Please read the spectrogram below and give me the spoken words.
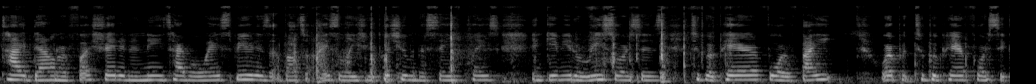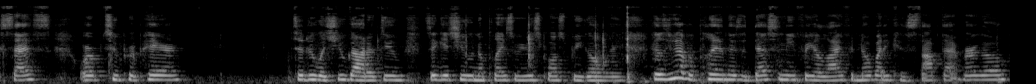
tied down or frustrated in any type of way. Spirit is about to isolate you, put you in a safe place, and give you the resources to prepare for a fight or to prepare for success or to prepare to do what you got to do to get you in a place where you're supposed to be going. Because you have a plan, there's a destiny for your life, and nobody can stop that, Virgo.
